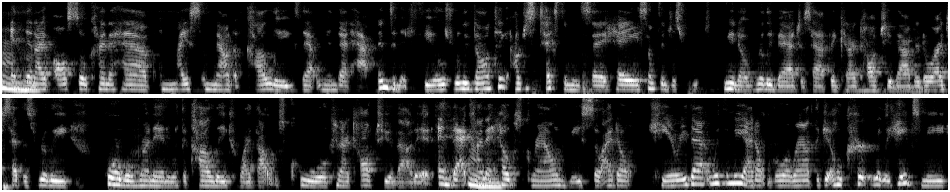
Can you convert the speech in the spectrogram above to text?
Mm-hmm. And then mm-hmm. I've also kind of have a nice amount of colleagues that when that happens and it feels really daunting, I'll just text them and say, hey, something just, you know, really bad just happened. Can I talk to you about it? Or I just had this really horrible run in with a colleague who I thought was cool. Can I talk to you about it? And that kind of mm-hmm. helps ground me. So I don't carry that with me. I don't go around thinking, oh, Curt really hates me.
